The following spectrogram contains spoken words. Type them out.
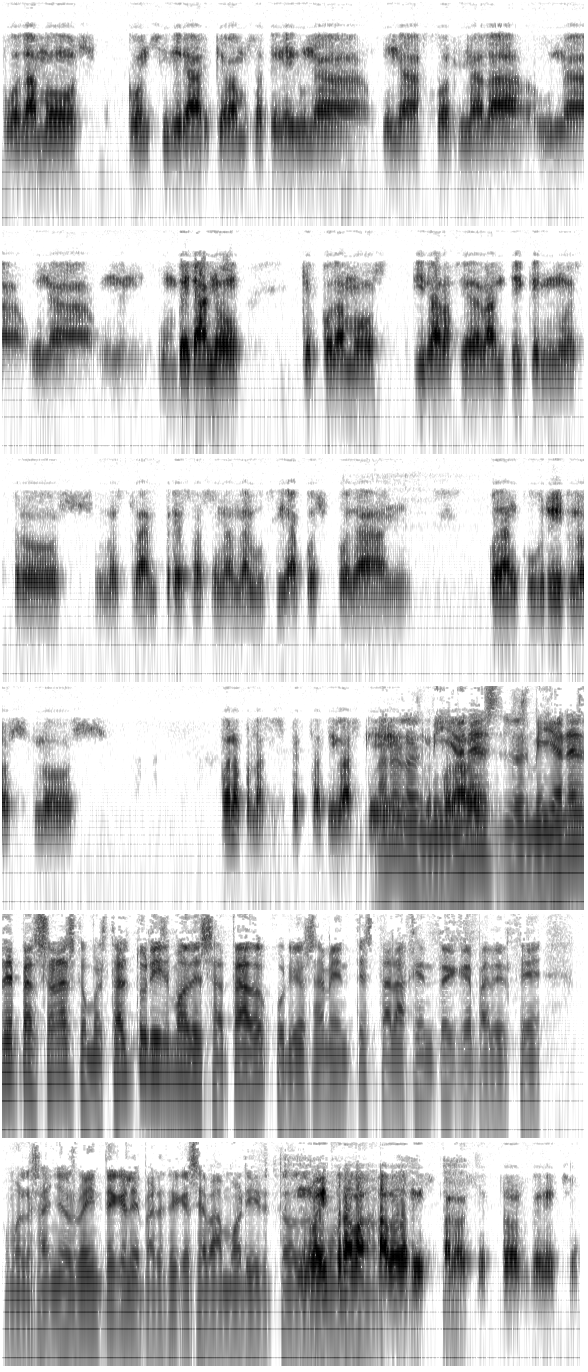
podamos considerar que vamos a tener una, una jornada, una, una, un, verano que podamos tirar hacia adelante y que nuestros nuestras empresas en Andalucía pues puedan puedan cubrir los los bueno por las expectativas que bueno los millones los millones de personas como está el turismo desatado curiosamente está la gente que parece como en los años 20 que le parece que se va a morir todo no hay trabajadores para el sector de hecho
